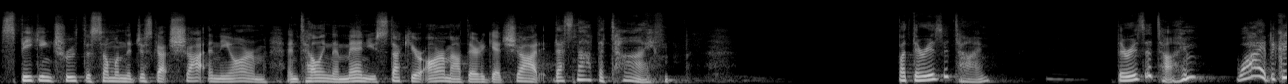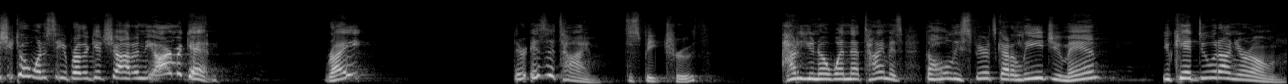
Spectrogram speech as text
speaking truth to someone that just got shot in the arm and telling them, man, you stuck your arm out there to get shot, that's not the time. But there is a time. There is a time. Why? Because you don't want to see your brother get shot in the arm again. Right? There is a time to speak truth. How do you know when that time is? The Holy Spirit's got to lead you, man. You can't do it on your own.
